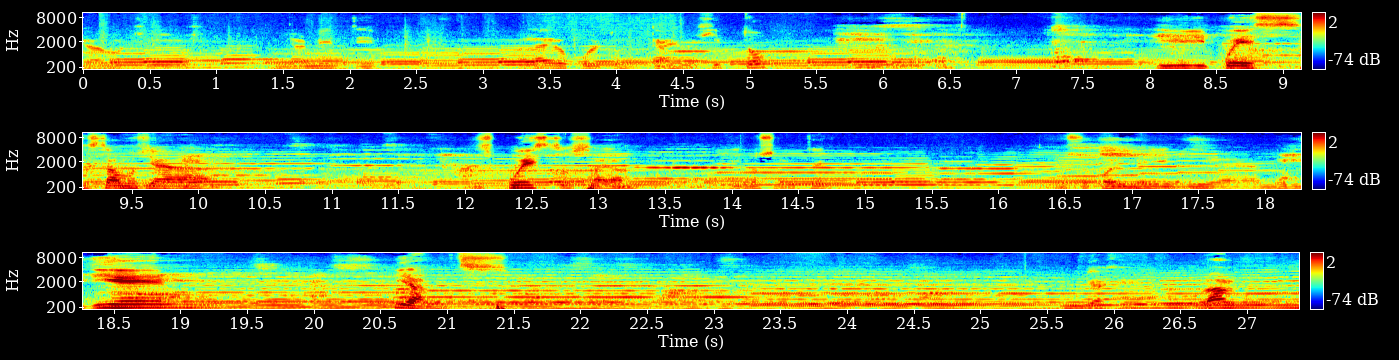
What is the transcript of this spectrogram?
llegado aquí finalmente al aeropuerto de Cairo, Egipto. Y pues estamos ya dispuestos a irnos al hotel. Nos tocó el Meridien, Pyramids. Un viaje largo,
